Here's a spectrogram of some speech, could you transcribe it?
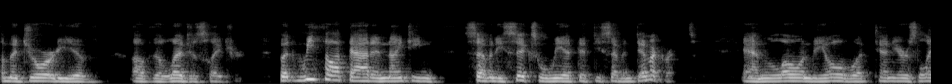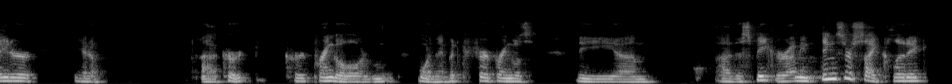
a majority of, of the legislature. but we thought that in 1976 when we had 57 Democrats. And lo and behold, what 10 years later, you know, uh, Kurt Kurt Pringle or more than but Kurt Pringle's the um, uh, the speaker. I mean, things are cyclic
